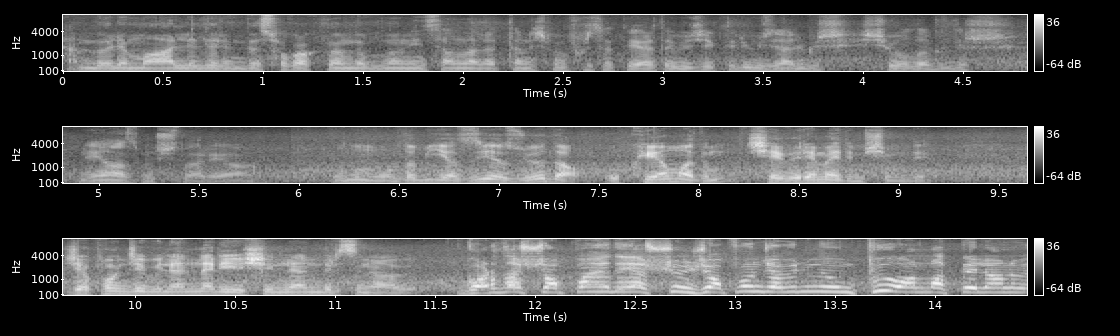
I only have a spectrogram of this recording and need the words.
hem böyle mahallelerinde, sokaklarında bulunan insanlarla tanışma fırsatı yaratabilecekleri güzel bir şey olabilir. Ne yazmışlar ya? Oğlum orada bir yazı yazıyor da okuyamadım, çeviremedim şimdi. Japonca bilenler yeşillendirsin abi. Kardeş Japonya'da yaşıyorsun, Japonca bilmiyorum. Püh Allah belanı.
